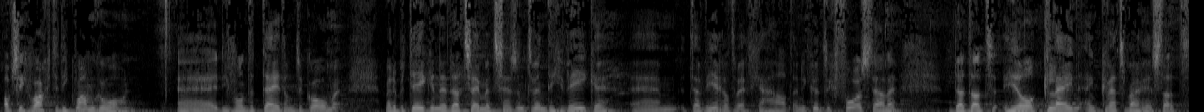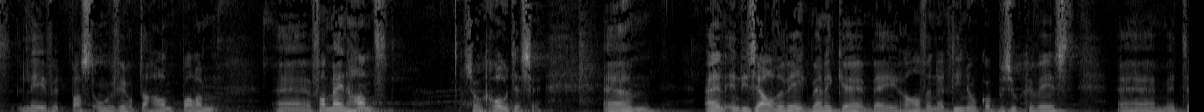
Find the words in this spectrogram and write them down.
op, zich wachten, die kwam gewoon. Die vond het tijd om te komen. Maar dat betekende dat zij met 26 weken um, ter wereld werd gehaald. En je kunt zich voorstellen dat dat heel klein en kwetsbaar is, dat leven. Het past ongeveer op de handpalm uh, van mijn hand. Zo groot is ze. Um, En in diezelfde week ben ik eh, bij Ralf en Nadine ook op bezoek geweest. Eh, met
